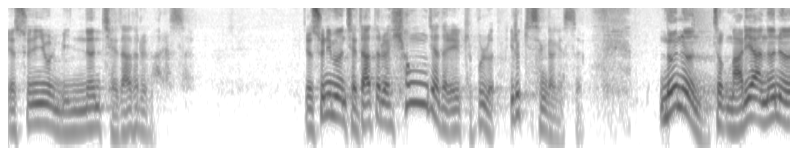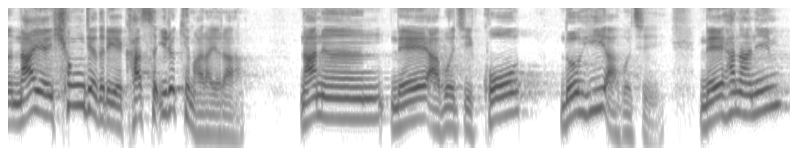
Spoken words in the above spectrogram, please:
예수님을 믿는 제자들을 말했어요. 예수님은 제자들을 형제들 이렇게 불러 이렇게 생각했어요. 너는 즉 마리아 너는 나의 형제들에게 가서 이렇게 말하여라. 나는 내 아버지 곧 너희 아버지 내 하나님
